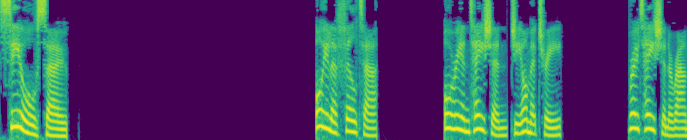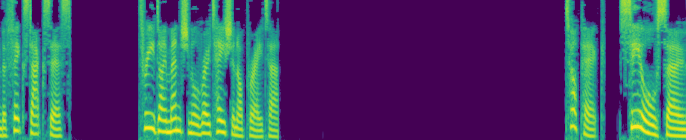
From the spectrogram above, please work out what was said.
See also Euler filter Orientation geometry Rotation around a fixed axis. Three-dimensional rotation operator. See also.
